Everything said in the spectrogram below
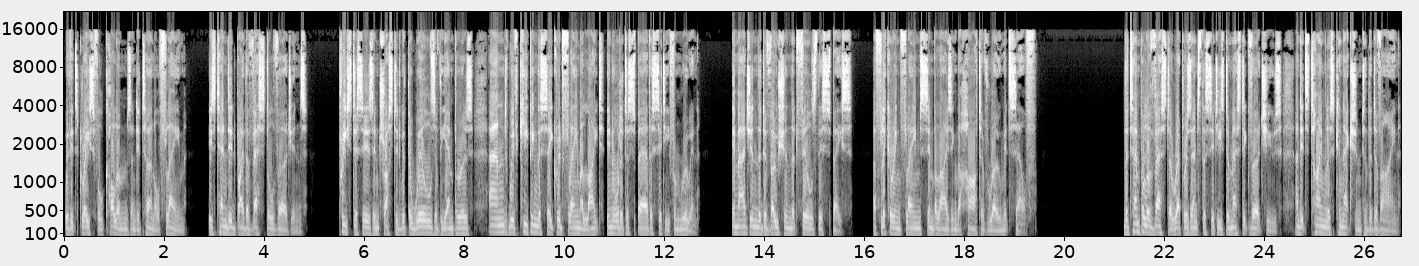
with its graceful columns and eternal flame, is tended by the Vestal Virgins, priestesses entrusted with the wills of the emperors and with keeping the sacred flame alight in order to spare the city from ruin. Imagine the devotion that fills this space, a flickering flame symbolizing the heart of Rome itself. The Temple of Vesta represents the city's domestic virtues and its timeless connection to the divine.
